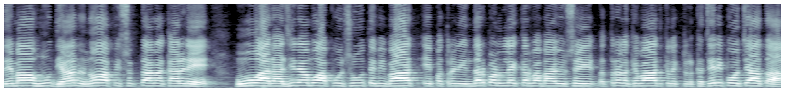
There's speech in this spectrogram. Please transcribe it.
તેમાં હું ધ્યાન ન આપી શકતાના કારણે હું આ રાજીનામું આપું છું તેવી વાત એ પત્રની અંદર પણ ઉલ્લેખ કરવામાં આવ્યો છે. પત્ર લખ્યા બાદ કલેક્ટર કચેરી પહોંચ્યા હતા,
